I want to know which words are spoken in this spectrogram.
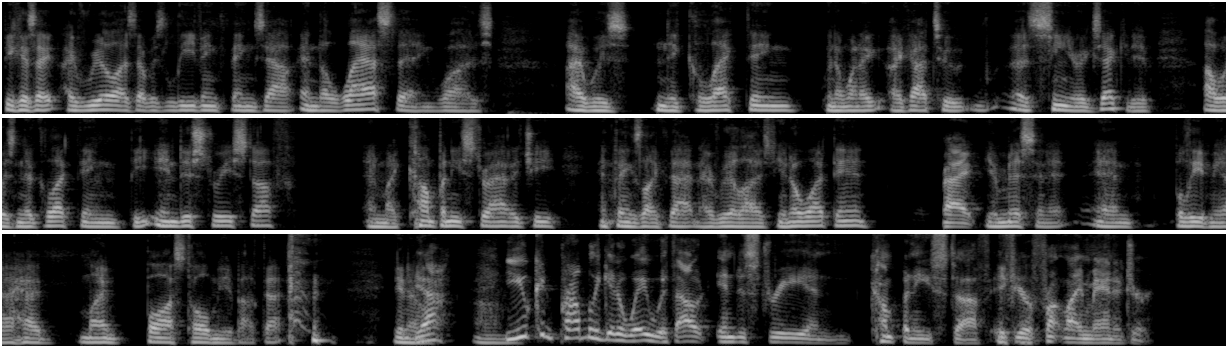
because I, I realized I was leaving things out. And the last thing was I was neglecting. You know, when I, I got to a senior executive, I was neglecting the industry stuff and my company strategy and things like that. And I realized, you know what, Dan? Right. You're missing it. And believe me, I had my boss told me about that. you know, yeah, um, you could probably get away without industry and company stuff if you're a frontline manager,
